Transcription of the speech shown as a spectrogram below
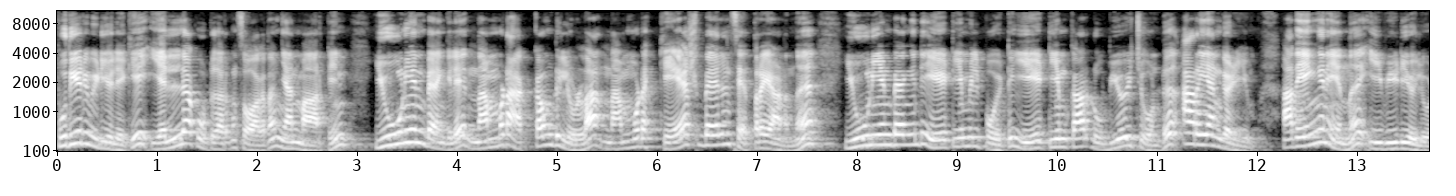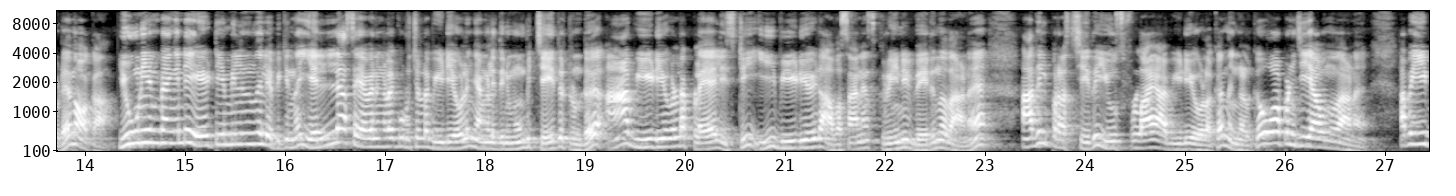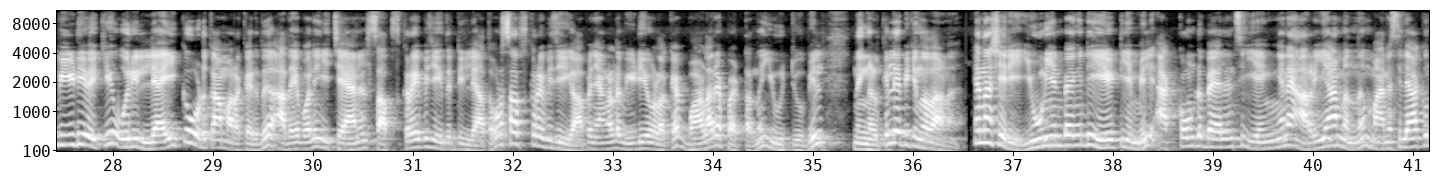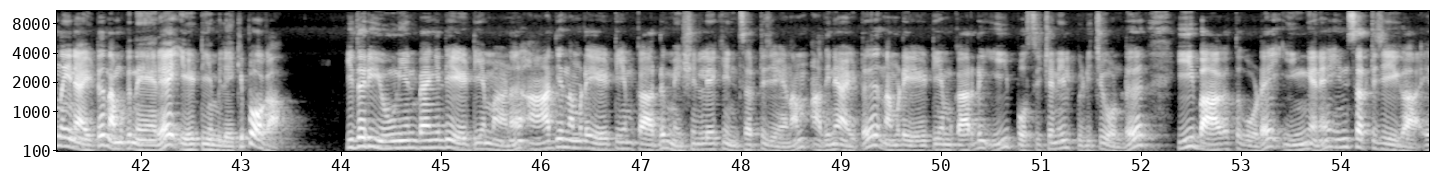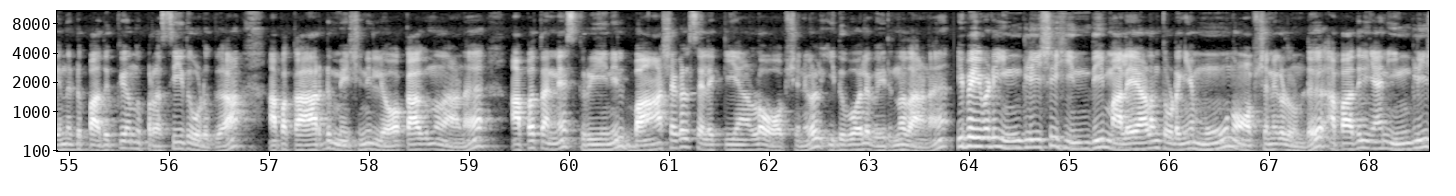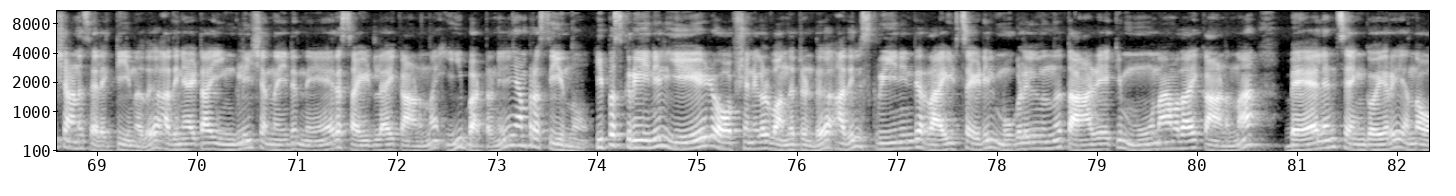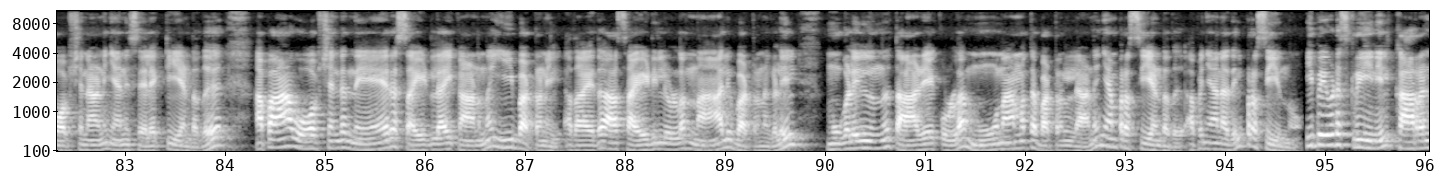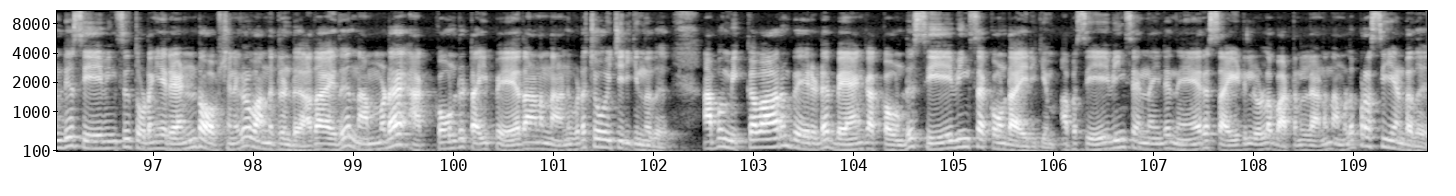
പുതിയൊരു വീഡിയോയിലേക്ക് എല്ലാ കൂട്ടുകാർക്കും സ്വാഗതം. ഞാൻ മാർട്ടിൻ. യൂണിയൻ ബാങ്കിലെ നമ്മുടെ അക്കൗണ്ടിലുള്ള നമ്മുടെ ക്യാഷ് ബാലൻസ് എത്രയാണെന്ന് യൂണിയൻ ബാങ്കിന്റെ എ ടി എമ്മിൽ പോയിട്ട് എ ടി എം കാർഡ് ഉപയോഗിച്ചുകൊണ്ട് അറിയാൻ കഴിയും. അതെങ്ങനെയെന്ന് ഈ വീഡിയോയിലൂടെ നോക്കാം. യൂണിയൻ ബാങ്കിന്റെ എ ടി എമ്മിൽ നിന്ന് ലഭിക്കുന്ന എല്ലാ സേവനങ്ങളെക്കുറിച്ചുള്ള വീഡിയോകളും ഞങ്ങൾ ഇതിനു മുമ്പ് ചെയ്തിട്ടുണ്ട്. ആ വീഡിയോകളുടെ പ്ലേലിസ്റ്റ് ഈ വീഡിയോയുടെ അവസാനം സ്ക്രീനിൽ വരുന്നതാണ്. അതിൽ പ്രസ് ചെയ്ത് യൂസ്ഫുള്ളായ ആ വീഡിയോകളൊക്കെ നിങ്ങൾക്ക് ഓപ്പൺ ചെയ്യാവുന്നതാണ്. അപ്പോൾ ഈ വീഡിയോയ്ക്ക് ഒരു ലൈക്ക് കൊടുക്കാൻ മറക്കരുത്. അതേപോലെ ഈ ചാനൽ സബ്സ്ക്രൈബ് ചെയ്തിട്ടില്ലാത്തവർ സബ്സ്ക്രൈബ് ചെയ്യുക. അപ്പോൾ ഞങ്ങളുടെ വീഡിയോകളൊക്കെ വളരെ പെട്ടെന്ന് യൂട്യൂബിൽ നിങ്ങൾക്ക് ലഭിക്കുന്നതാണ്. എന്നാൽ ശരി യൂണിയൻ ബാങ്കിന്റെ എ ടി എമ്മിൽ അക്കൗണ്ട് ബാലൻസ് എങ്ങനെ അറിയാമെന്ന് മനസ്സിലാക്കുന്നതിനായിട്ട് നമുക്ക് നേരെ എ ടി എമ്മിലേക്ക് പോകാം. ഇതൊരു യൂണിയൻ ബാങ്കിന്റെ എ ടി എം ആണ്. ആദ്യം നമ്മുടെ എ ടി എം കാർഡ് മെഷീനിലേക്ക് ഇൻസർട്ട് ചെയ്യണം. അതിനായിട്ട് നമ്മുടെ എ ടി എം കാർഡ് ഈ പൊസിഷനിൽ പിടിച്ചുകൊണ്ട് ഈ ഭാഗത്ത് കൂടെ ഇങ്ങനെ ഇൻസർട്ട് ചെയ്യുക. എന്നിട്ട് പതുക്കെ ഒന്ന് പ്രസ് ചെയ്ത് കൊടുക്കുക. അപ്പോൾ കാർഡ് മെഷീനിൽ ലോക്ക് ആകുന്നതാണ് അപ്പോൾ തന്നെ സ്ക്രീനിൽ ഭാഷകൾ സെലക്ട് ചെയ്യാനുള്ള ഓപ്ഷനുകൾ ഇതുപോലെ വരുന്നതാണ്. ഇപ്പോൾ ഇവിടെ ഇംഗ്ലീഷ് ഹിന്ദി മലയാളം തുടങ്ങിയ മൂന്ന് ഓപ്ഷനുകളുണ്ട്. അപ്പോൾ അതിൽ ഞാൻ ഇംഗ്ലീഷാണ് സെലക്ട് ചെയ്യുന്നത്. അതിനായിട്ട് ആ ഇംഗ്ലീഷ് എന്നതിന്റെ നേരെ സൈഡിലായി കാണുന്ന ഈ ബട്ടണിൽ ഞാൻ പ്രസ് ചെയ്യുന്നു. ഇപ്പൊ സ്ക്രീനിൽ ഏഴ് ഓപ്ഷനുകൾ വന്നിട്ടുണ്ട്. അതിൽ സ്ക്രീനിന്റെ റൈറ്റ് സൈഡിൽ മുകളിൽ നിന്ന് താഴേക്ക് മൂന്നാമതായി കാണുന്ന ബാലൻസ് എൻക്വയറി എന്ന ഓപ്ഷനാണ് ഞാൻ സെലക്ട് ചെയ്യേണ്ടത്. അപ്പോൾ ആ ഓപ്ഷന്റെ നേരെ സൈഡിലായി കാണുന്ന ഈ ബട്ടണിൽ അതായത് ആ സൈഡിലുള്ള നാല് ബട്ടണുകളിൽ മുകളിൽ നിന്ന് താഴേക്കുള്ള മൂന്നാമത്തെ ബട്ടണിലാണ് ഞാൻ പ്രസ് ചെയ്യേണ്ടത്. അപ്പോൾ ഞാൻ അതിൽ പ്രസ് ചെയ്യുന്നു. ഇപ്പോൾ ഇവിടെ സ്ക്രീനിൽ കറണ്ട് സേവിങ്സ് തുടങ്ങിയ രണ്ട് ഓപ്ഷനുകൾ വന്നിട്ടുണ്ട്. അതായത് നമ്മുടെ അക്കൗണ്ട് ടൈപ്പ് ഏതാണെന്നാണ് ഇവിടെ ചോദിച്ചിരിക്കുന്നത്. അപ്പോൾ മിക്കവാറും പേരുടെ ബാങ്ക് അക്കൗണ്ട് സേവിങ്സ് അക്കൗണ്ട് ആയിരിക്കും. അപ്പോൾ സേവിങ്സ് എന്നതിന്റെ നേരെ സൈഡിലുള്ള ബട്ടണിലാണ് നമ്മൾ പ്രസ് ചെയ്യേണ്ടത്.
